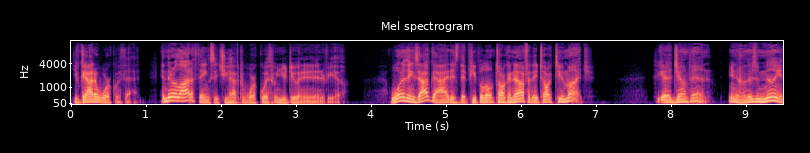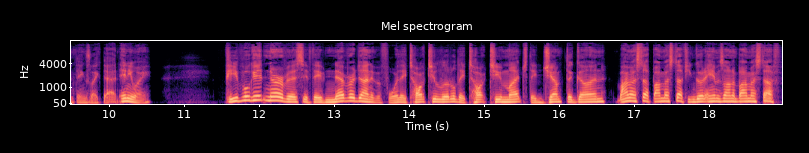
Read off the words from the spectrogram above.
You've got to work with that. And there are a lot of things that you have to work with when you're doing an interview. One of the things I've got is that people don't talk enough or they talk too much. You got to jump in. You know, there's a million things like that. Anyway, people get nervous if they've never done it before. They talk too little, they talk too much, they jump the gun. Buy my stuff, buy my stuff. You can go to Amazon and buy my stuff.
